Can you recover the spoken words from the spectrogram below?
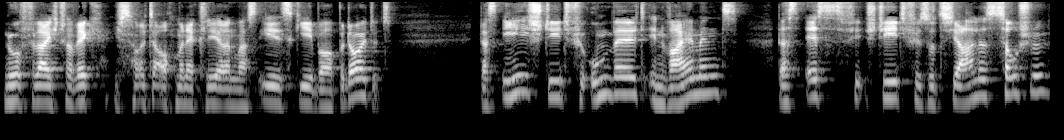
Nur vielleicht vorweg, ich sollte auch mal erklären, was ESG überhaupt bedeutet. Das E steht für Umwelt, Environment, das S steht für Soziales, Social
